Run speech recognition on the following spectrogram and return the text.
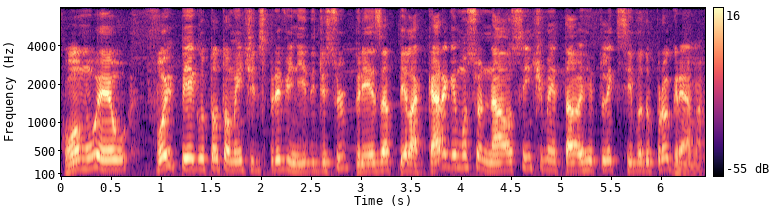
como eu, foi pego totalmente desprevenido e de surpresa pela carga emocional, sentimental e reflexiva do programa.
